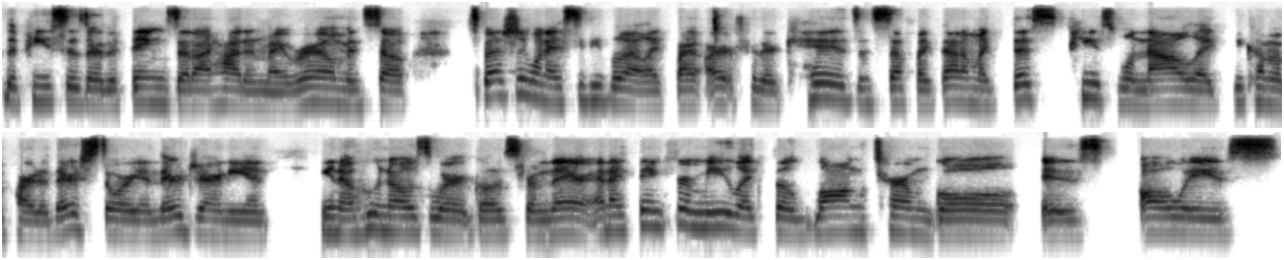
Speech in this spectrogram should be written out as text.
the pieces or the things that i had in my room and so especially when I see people that like buy art for their kids and stuff like that. I'm like, this piece will now like become a part of their story and their journey. And, you know, who knows where it goes from there. And I think for me, like the long term goal is always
